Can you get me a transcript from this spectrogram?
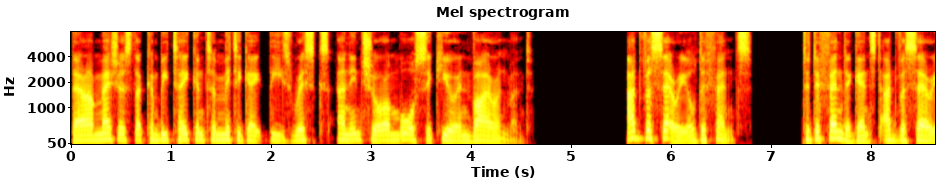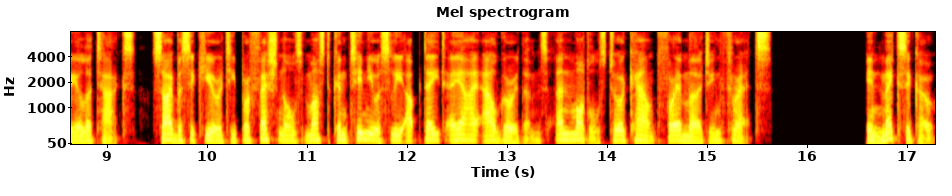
there are measures that can be taken to mitigate these risks and ensure a more secure environment. Adversarial defense. To defend against adversarial attacks, cybersecurity professionals must continuously update AI algorithms and models to account for emerging threats. In Mexico,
